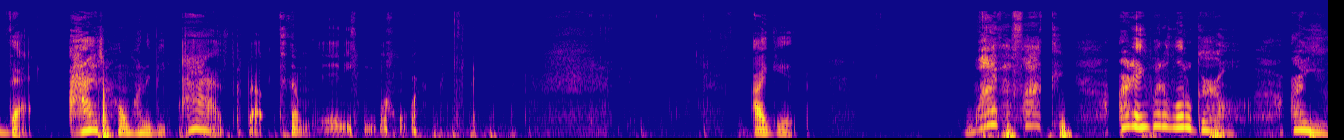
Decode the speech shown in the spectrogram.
that I don't want to be asked about them anymore. I get, why the fuck are they with a little girl? Are you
